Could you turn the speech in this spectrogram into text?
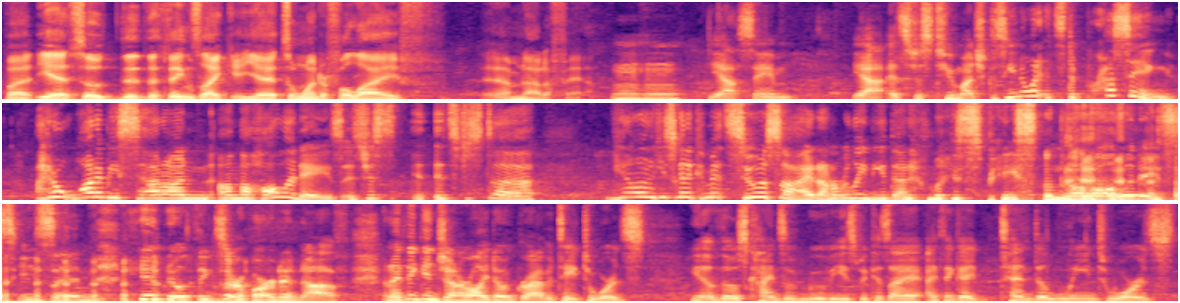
But yeah, so the the things like yeah, it's a Wonderful Life. I'm not a fan. Mm-hmm. Yeah, same. Yeah, it's just too much because you know what? It's depressing. I don't want to be sad on on the holidays. It's just it, it's just uh you know, he's gonna commit suicide. I don't really need that in my space on the holiday season. You know, things are hard enough. And I think in general I don't gravitate towards, you know, those kinds of movies because I, I think I tend to lean towards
